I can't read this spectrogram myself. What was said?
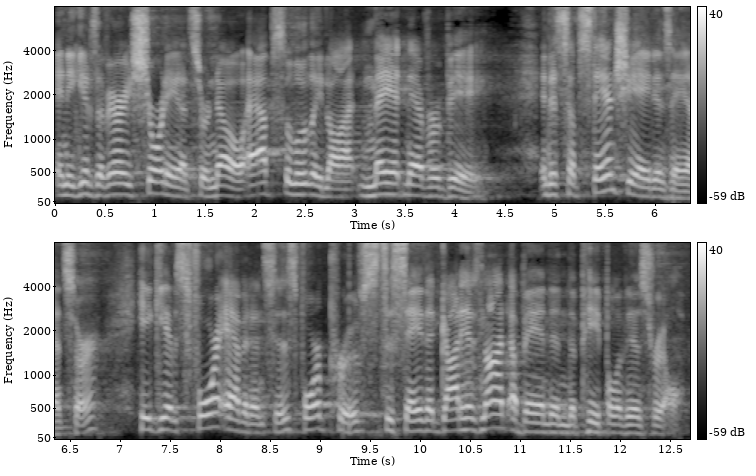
And he gives a very short answer no, absolutely not. May it never be. And to substantiate his answer, he gives four evidences, four proofs to say that God has not abandoned the people of Israel.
